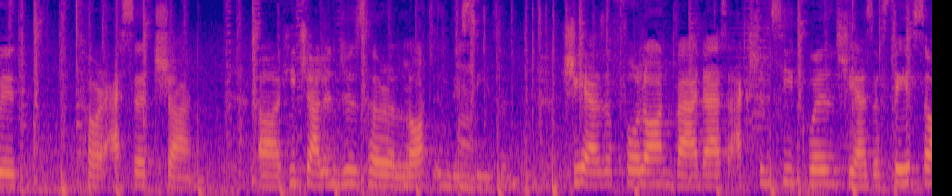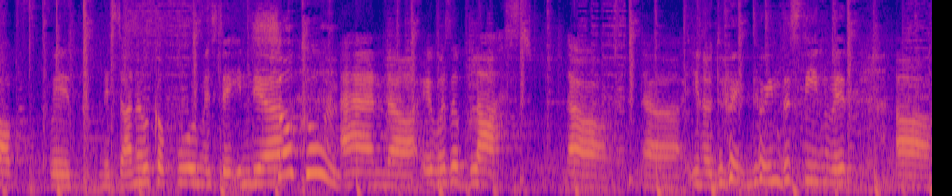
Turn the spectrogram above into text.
with her asset Shan. Uh, he challenges her a lot in this season. She has a full-on badass action sequence. She has a face-off with Mr. Anil Kapoor, Mr. India. So cool. And uh, it was a blast. Uh, uh, you know, doing doing the scene with uh,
